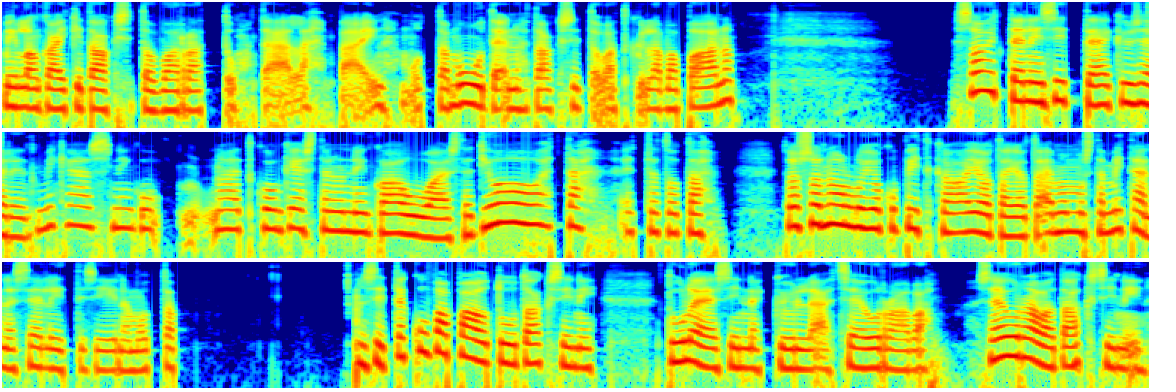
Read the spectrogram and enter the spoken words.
milloin kaikki taksit on varattu täällä päin, mutta muuten taksit ovat kyllä vapaana. Soittelin sitten ja kyselin, että mikäs, niin kuin, näet, kun on kestänyt niin kauan, ja sitten, että joo, että, että tota, tuossa on ollut joku pitkä ajo tai jotain, en muista mitä ne selitti siinä, mutta sitten kun vapautuu taksi, niin tulee sinne kyllä, että seuraava seuraava taksi niin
